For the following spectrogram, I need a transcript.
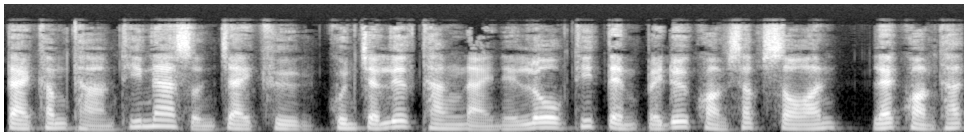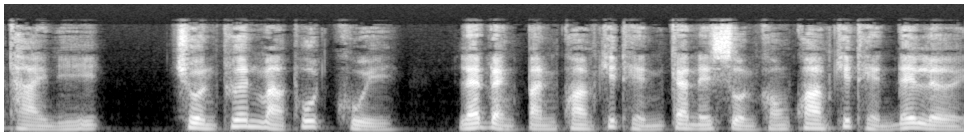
แต่คำถามที่น่าสนใจคือ คุณจะเลือกทางไหนในโลกที่เต็มไปด้วยความซับซ้อน และความท้าทายนี้ ชวนเพื่อนมาพูดคุย และแบ่งปันความคิดเห็นกันในส่วนของความคิดเห็นได้เลย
